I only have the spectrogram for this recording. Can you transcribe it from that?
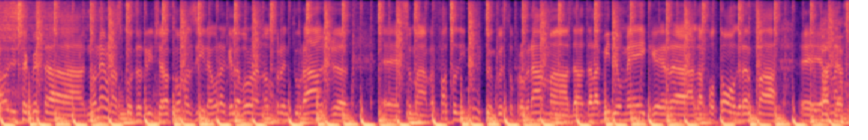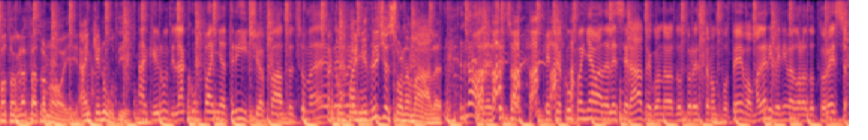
oggi c'è questa. Non è un'ascoltatrice, è la Tomasina, una che lavora nel nostro entourage. Eh, insomma, ha fatto di tutto in questo programma, da- dalla videomaker alla fotografa. eh, Infatti, alla- ha fotografato noi, anche nudi. anche nudi, l'accompagnatrice ha fatto. Insomma, L'accompagnatrice suona male. No, nel senso che ci accompagnava nelle serate quando la dottoressa non poteva, o magari veniva con la dottoressa.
